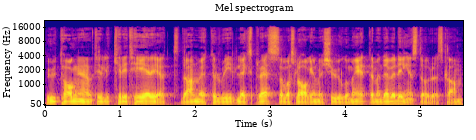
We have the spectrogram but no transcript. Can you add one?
uttagningen till kriteriet då han mötte Ridley Express och var slagen med 20 meter. Men det är väl ingen större skam.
